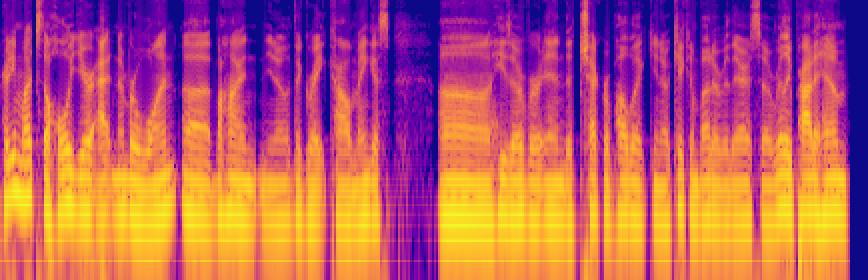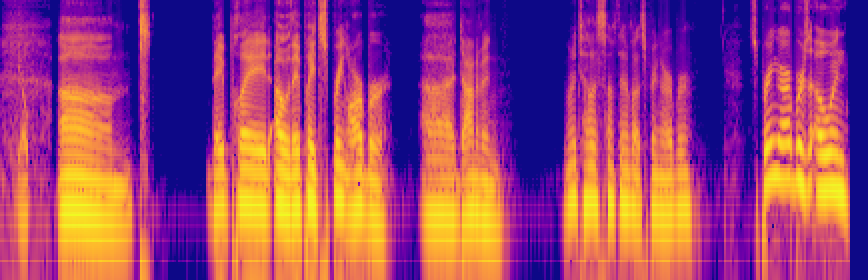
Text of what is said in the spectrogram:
pretty much the whole year at number one, uh, behind you know the great Kyle Mangas. Uh, he's over in the Czech Republic, you know, kicking butt over there. So really proud of him. Yep. Um, they played. Oh, they played Spring Arbor. Uh, Donovan, you want to tell us something about Spring Arbor? Spring Arbor's 0 and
